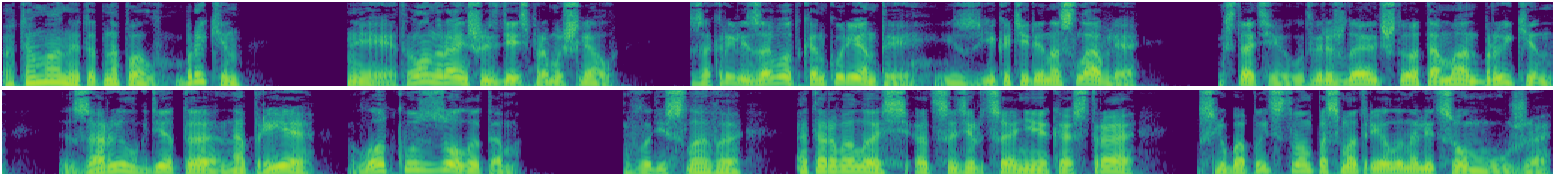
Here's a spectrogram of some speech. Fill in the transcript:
Атаман этот напал, Брыкин? Нет, он раньше здесь промышлял. Закрыли завод конкуренты из Екатеринославля. Кстати, утверждают, что атаман Брыкин зарыл где-то на пре лодку с золотом. Владислава оторвалась от созерцания костра с любопытством посмотрела на лицо мужа,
